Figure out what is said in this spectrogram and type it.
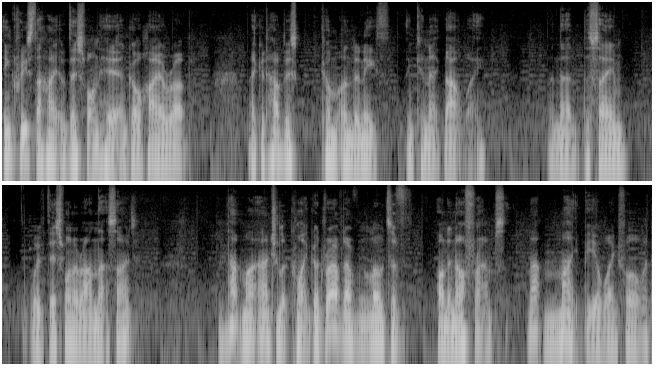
increase the height of this one here and go higher up, I could have this come underneath and connect that way. And then the same with this one around that side. And that might actually look quite good. Rather than having loads of on and off ramps, That might be a way forward.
